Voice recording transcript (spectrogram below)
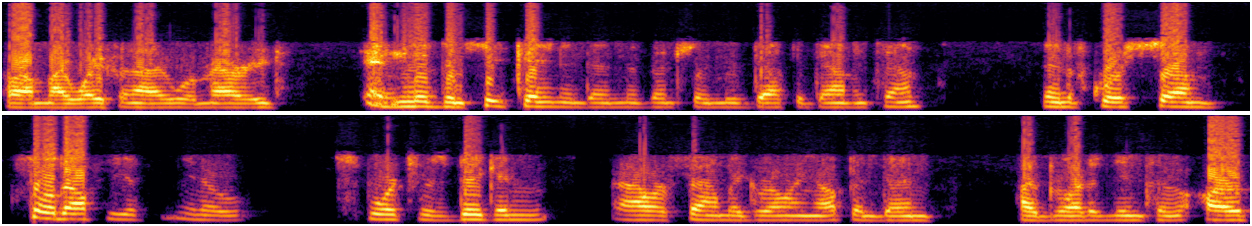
uh, my wife and I were married and lived in Cane, and then eventually moved out to Downingtown. And of course, um, Philadelphia, you know, sports was big in our family growing up, and then I brought it into our,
